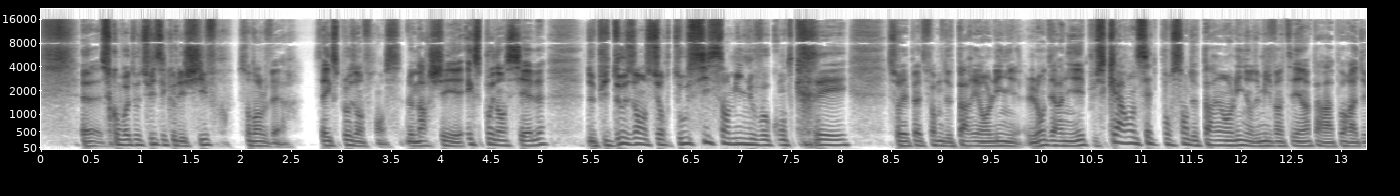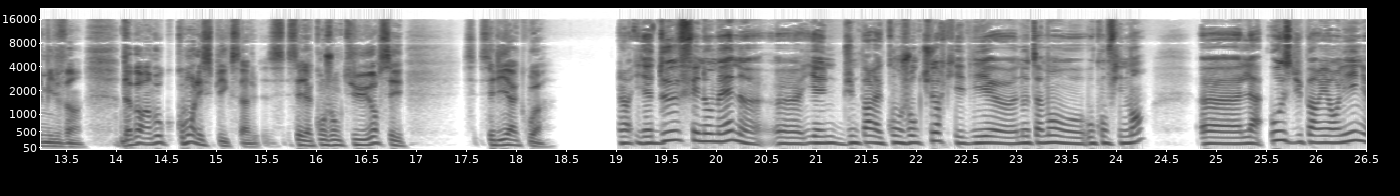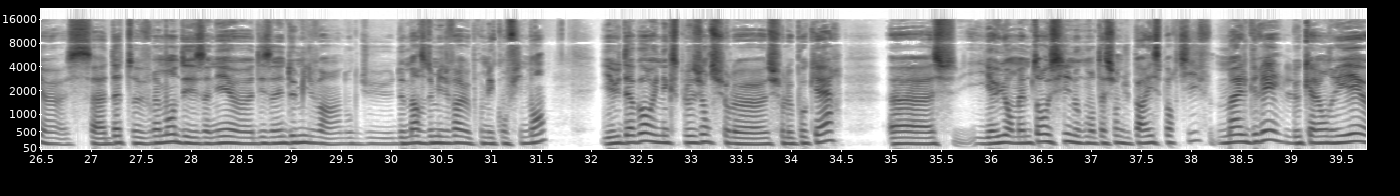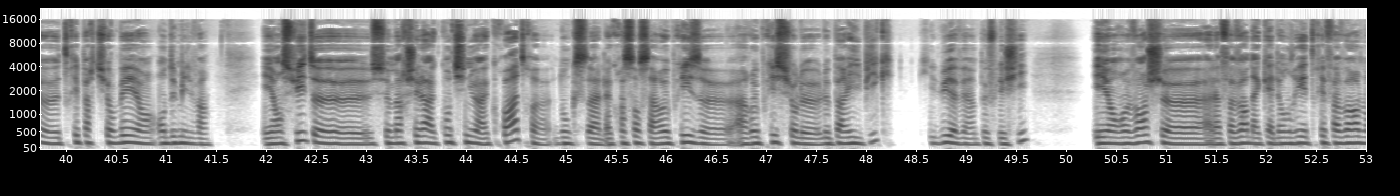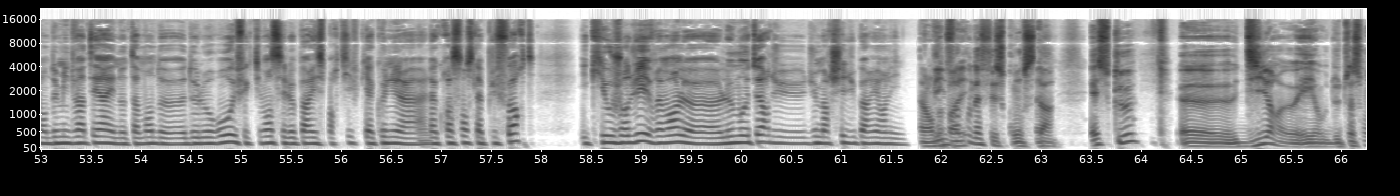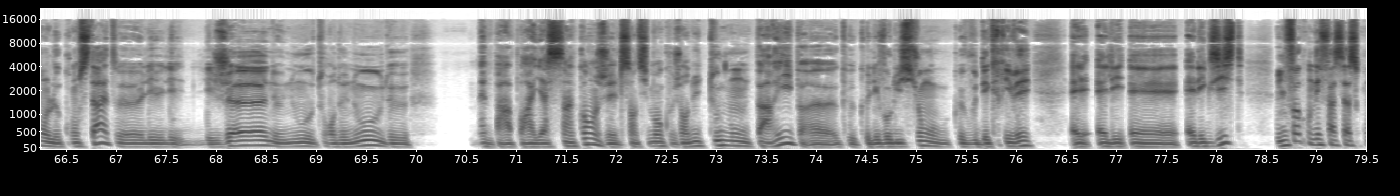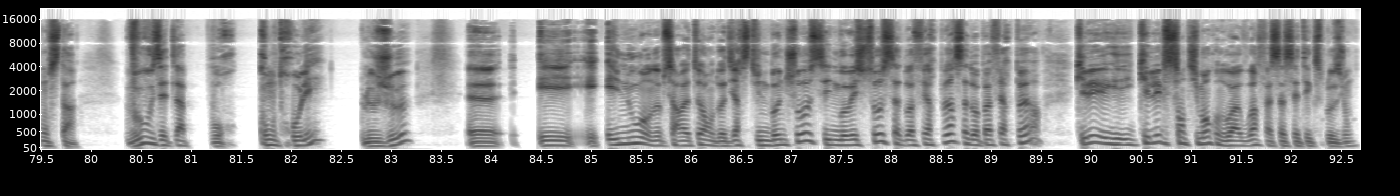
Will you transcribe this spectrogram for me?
Euh, ce qu'on voit tout de suite, c'est que les chiffres sont dans le vert. Ça explose en France. Le marché est exponentiel. Depuis deux ans surtout, 600 000 nouveaux comptes créés sur les plateformes de paris en ligne l'an dernier, plus 47% de paris en ligne en 2021 par rapport à 2020. D'abord un mot, comment on l'explique ça? C'est la conjoncture, c'est lié à quoi? Alors, il y a deux phénomènes. Euh, il y a une- d'une part la conjoncture qui est liée euh, notamment au, confinement. Euh, la hausse du pari en ligne, ça date vraiment des années des années 2020, hein, donc de mars 2020, le premier confinement. Il y a eu d'abord une explosion sur le sur le poker. Euh, il y a eu en même temps aussi une augmentation du pari sportif, malgré le calendrier euh, très perturbé en, en 2020. Et ensuite, euh, ce marché-là a continué à croître, donc ça, la croissance a repris, a repris sur le, le pari hippique qui lui avait un peu fléchi. Et en revanche, euh, à la faveur d'un calendrier très favorable en 2021 et notamment de, de l'euro, effectivement, c'est le pari sportif qui a connu la, la croissance la plus forte et qui aujourd'hui est vraiment le, le moteur du, du marché du pari en ligne. Alors, on une fois qu'on a fait ce constat, est-ce que euh, dire et de toute façon on le constate, euh, les, les, les jeunes, nous autour de nous, de même par rapport à il y a cinq ans, j'ai le sentiment qu'aujourd'hui tout le monde parie, euh, que, que l'évolution que vous décrivez, elle, elle, est, elle, elle existe. Une fois qu'on est face à ce constat, vous vous êtes là pour contrôler le jeu. euh, et, nous, en observateur, on doit dire c'est une bonne chose, c'est une mauvaise chose, ça doit faire peur, ça doit pas faire peur. Quel est, quel est le sentiment qu'on doit avoir face à cette explosion?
